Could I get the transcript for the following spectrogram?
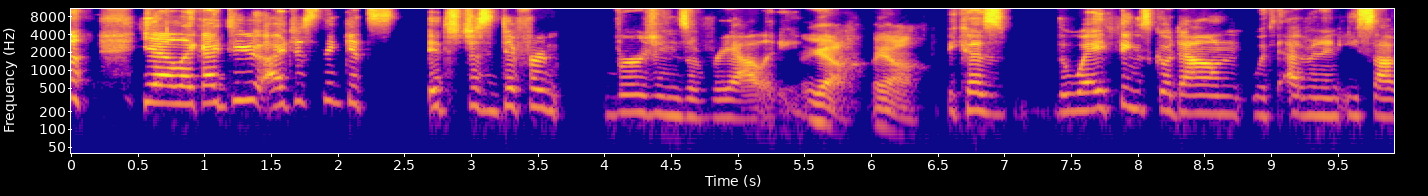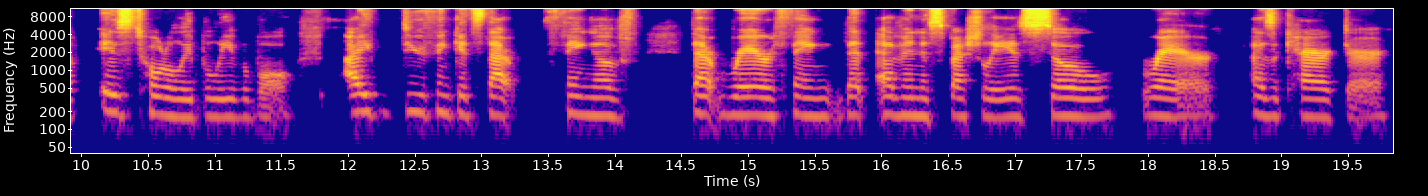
yeah like i do i just think it's it's just different versions of reality yeah, yeah. because the way things go down with Even and Isak is totally believable i do think it's that thing of that rare thing that Even especially is so rare as a character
